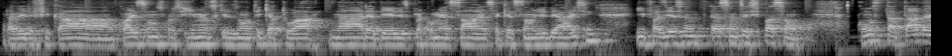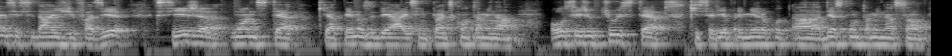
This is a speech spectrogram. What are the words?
para verificar quais são os procedimentos que eles vão ter que atuar na área deles para começar essa questão de de-icing e fazer essa, essa antecipação. Constatada a necessidade de fazer, seja one step, que é apenas o de-icing para descontaminar, ou seja o two steps, que seria primeiro a descontaminação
